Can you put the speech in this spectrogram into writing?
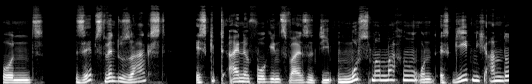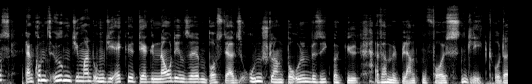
Und selbst wenn du sagst, es gibt eine Vorgehensweise, die muss man machen und es geht nicht anders, dann kommt irgendjemand um die Ecke, der genau denselben Boss, der als unschlankbar, unbesiegbar gilt, einfach mit blanken Fäusten legt oder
